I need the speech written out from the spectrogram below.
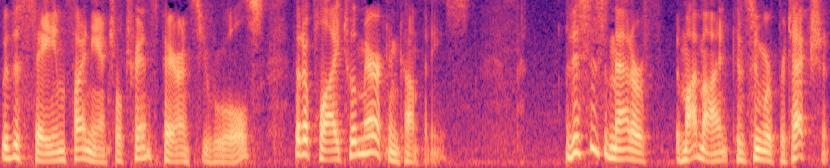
with the same financial transparency rules that apply to American companies. This is a matter of, in my mind, consumer protection.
